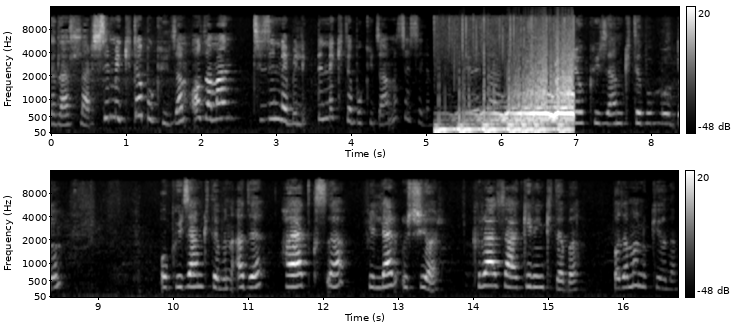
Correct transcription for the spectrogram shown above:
Arkadaşlar şimdi kitap okuyacağım. O zaman sizinle birlikte ne kitap okuyacağımı seçelim. Evet okuyacağım kitabı buldum. Okuyacağım kitabın adı Hayat Kısa Filler Uçuyor. Kral Şakir'in kitabı. O zaman okuyalım.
